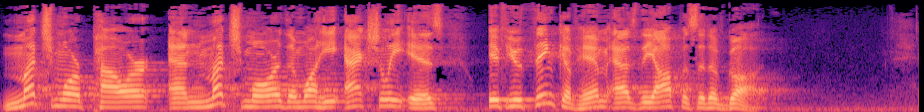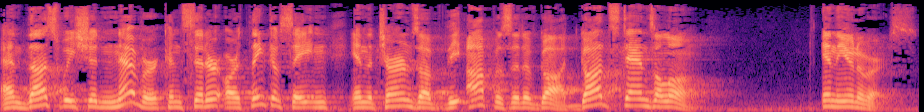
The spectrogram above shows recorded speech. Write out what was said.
much more power and much more than what he actually is if you think of him as the opposite of God. And thus we should never consider or think of Satan in the terms of the opposite of God. God stands alone in the universe.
